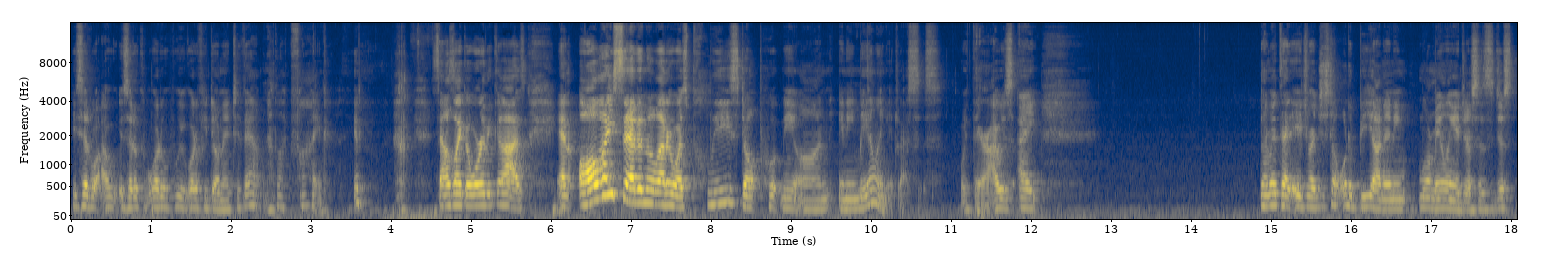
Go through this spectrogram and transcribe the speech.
he said, "Well, oh, is it okay? What if we what if we donate to them?" And I'm like, "Fine." Sounds like a worthy cause. And all I said in the letter was, "Please don't put me on any mailing addresses." With there, I was I. I'm at that age where I just don't want to be on any more mailing addresses. Just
